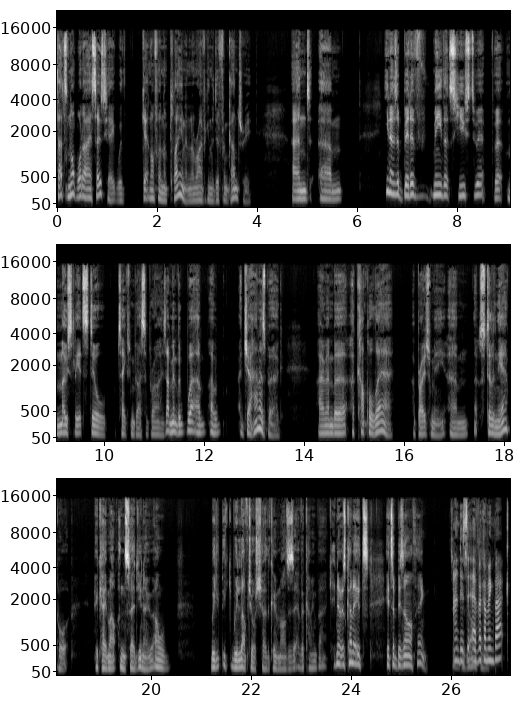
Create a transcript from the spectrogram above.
that's not what I associate with getting off on a plane and arriving in a different country. And um, you know, there's a bit of me that's used to it, but mostly it still takes me by surprise. I remember well, uh, uh, Johannesburg. I remember a couple there approached me, um, that was still in the airport, who came up and said, you know, oh, we we loved your show, The Kumars. Is it ever coming back? You know, it's kind of it's it's a bizarre thing. And is it ever thing. coming back?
